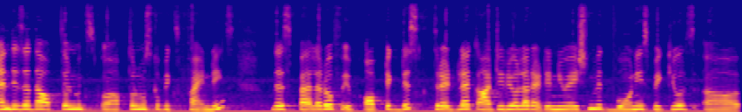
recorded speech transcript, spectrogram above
And these are the uh, ophthalmoscopic findings. There's pallor of optic disc, thread-like arteriolar attenuation with bony spicules uh,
